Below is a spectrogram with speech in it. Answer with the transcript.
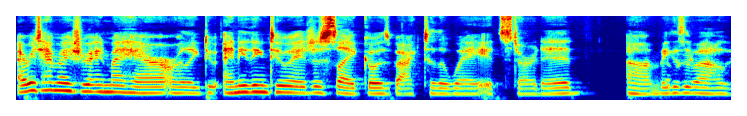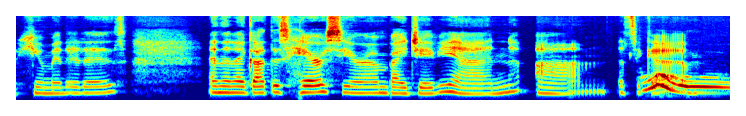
every time I straighten my hair or like do anything to it, it just like goes back to the way it started um, because of how humid it is. And then I got this hair serum by JVN. Um, it's like a Ooh,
